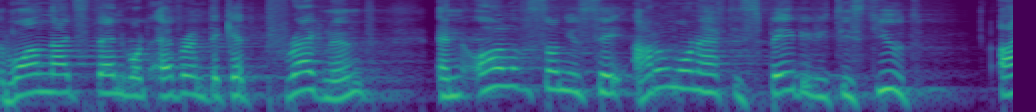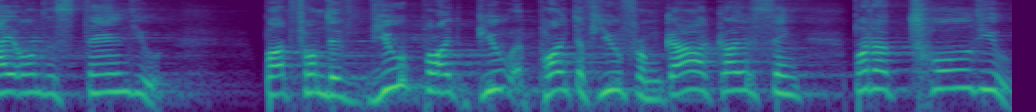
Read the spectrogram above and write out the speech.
one night stand, whatever, and they get pregnant. And all of a sudden you say, I don't want to have this baby with this dude. I understand you. But from the viewpoint view, point of view from God, God is saying, but I told you,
